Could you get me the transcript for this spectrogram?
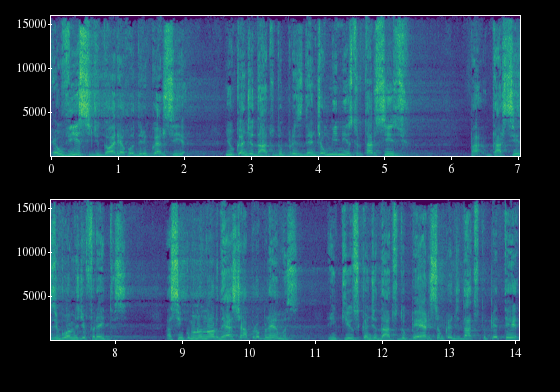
é o vice de Dória, Rodrigo Garcia. E o candidato do presidente é o ministro Tarcísio, Tarcísio Gomes de Freitas. Assim como no Nordeste há problemas, em que os candidatos do PL são candidatos do PT,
